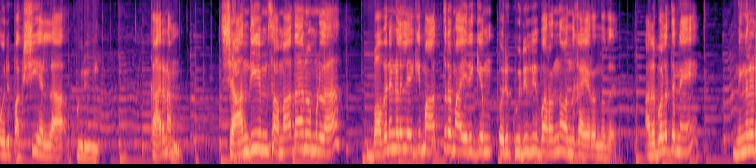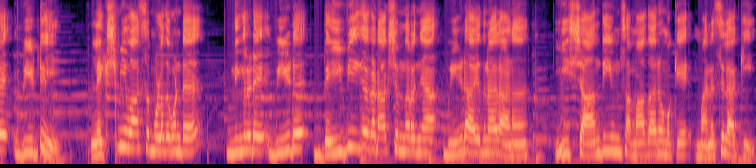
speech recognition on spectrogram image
ഒരു പക്ഷിയല്ല കുരുവി. കാരണം ശാന്തിയും സമാധാനവുമുള്ള ഭവനങ്ങളിലേക്ക് മാത്രമായിരിക്കും ഒരു കുരുവി പറന്നു വന്ന് കയറുന്നത്. അതുപോലെ തന്നെ നിങ്ങളുടെ വീട്ടിൽ ലക്ഷ്മി വാസമുള്ളത് കൊണ്ട് നിങ്ങളുടെ വീട് ദൈവിക കടാക്ഷം നിറഞ്ഞ വീടായതിനാലാണ് ഈ ശാന്തിയും സമാധാനവും ഒക്കെ മനസ്സിലാക്കി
